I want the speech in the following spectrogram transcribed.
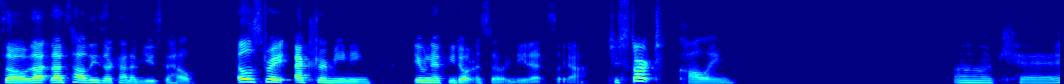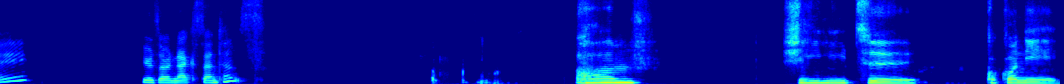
So that that's how these are kind of used to help illustrate extra meaning, even if you don't necessarily need it. So yeah, to start calling. Okay. Here's our next sentence. Um, she ここに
